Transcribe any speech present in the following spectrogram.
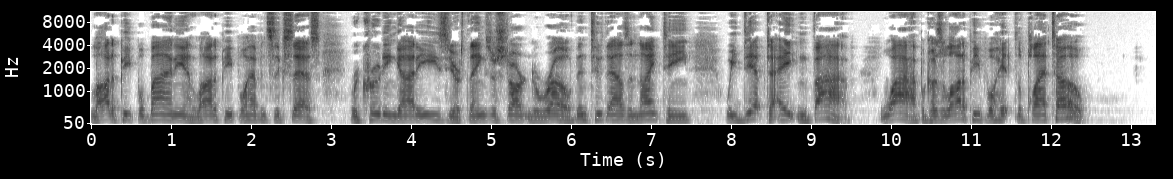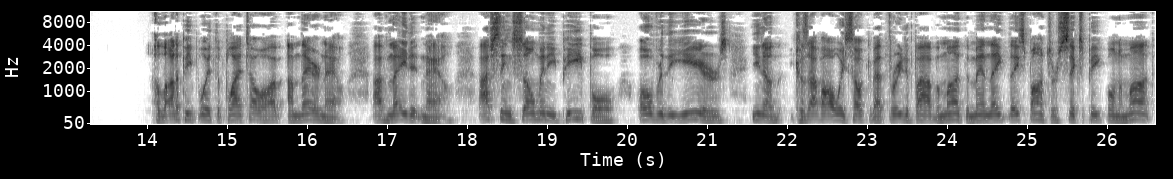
A lot of people buying in, a lot of people having success. Recruiting got easier. Things are starting to roll. Then 2019, we dipped to eight and five. Why? Because a lot of people hit the plateau. A lot of people hit the plateau. I'm there now. I've made it now. I've seen so many people over the years, you know, cause I've always talked about three to five a month and man, they, they sponsor six people in a month.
